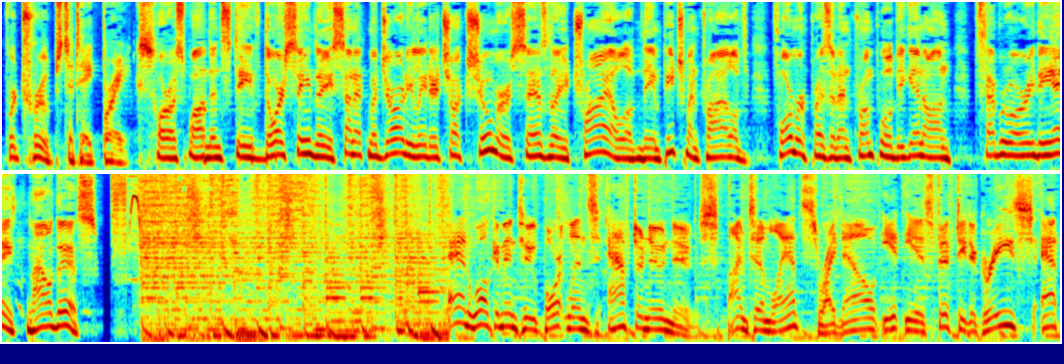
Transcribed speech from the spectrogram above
for troops to take breaks. Correspondent Steve Dorsey the Senate Majority Leader Chuck Schumer says the trial of the impeachment trial of former President Trump will begin on February the 8th. Now this. And welcome into Portland's afternoon news. I'm Tim Lance. Right now it is 50 degrees at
